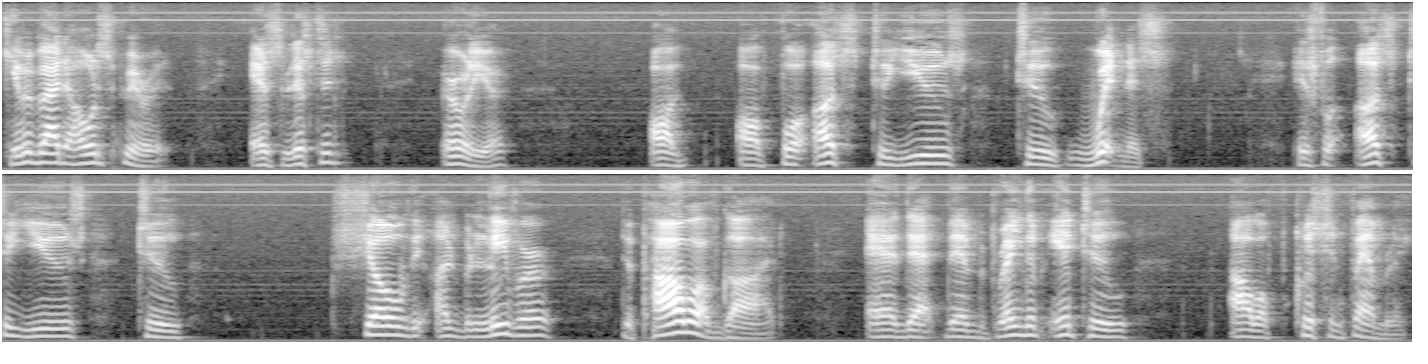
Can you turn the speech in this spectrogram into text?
given by the Holy Spirit, as listed earlier, are, are for us to use to witness. Is for us to use to show the unbeliever the power of God and that then bring them into our Christian family.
